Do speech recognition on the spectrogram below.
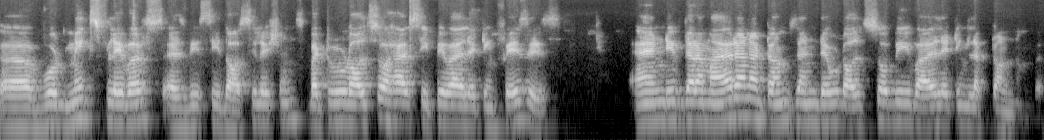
uh, would mix flavors as we see the oscillations, but would also have CP violating phases. And if there are Majorana terms, then they would also be violating lepton number.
